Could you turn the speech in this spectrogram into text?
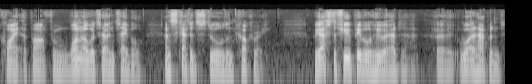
quiet apart from one overturned table and scattered stools and crockery. We asked a few people who had uh, what had happened,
